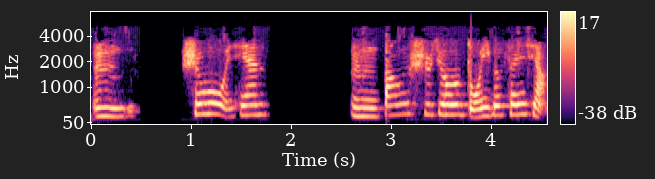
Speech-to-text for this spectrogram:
嗯，师傅，我先嗯帮师兄读一个分享，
